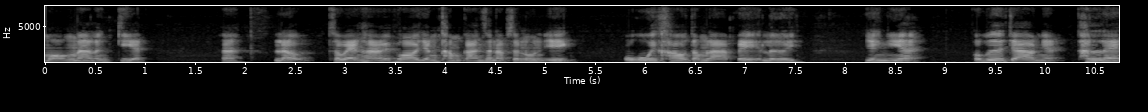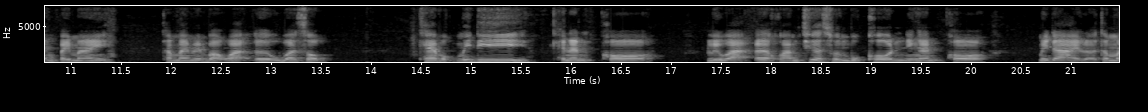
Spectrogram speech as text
หมองหน่ารังเกียจอะแล้วแสวงหาไม่พอยังทำการสนับสนุนอีก โอ้ยเข้าตำราเป๊ะเลย อย่างเงี้ย ระพุทธเจ้าเนี่ยท่านแรงไปไหมทำไมไม่บอกว่า เอออุบาสกแค่บอกไม่ดี แค่นั้นพอ หรือว่าเออความเชื่อส่วนบุคคลอย่างนั้นพอไม่ได้เหรอทำไม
